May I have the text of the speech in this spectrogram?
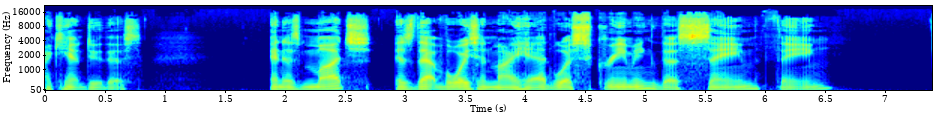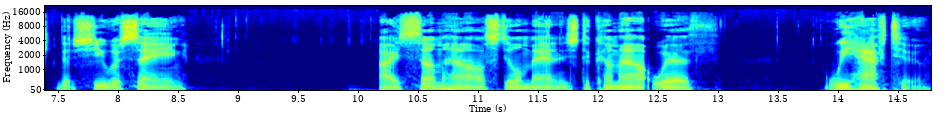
I can't do this. And as much as that voice in my head was screaming the same thing that she was saying, I somehow still managed to come out with, we have to.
